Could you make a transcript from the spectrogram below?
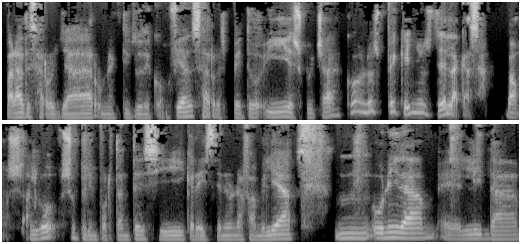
para desarrollar una actitud de confianza, respeto y escucha con los pequeños de la casa. Vamos, algo súper importante si queréis tener una familia mm, unida, eh, linda,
